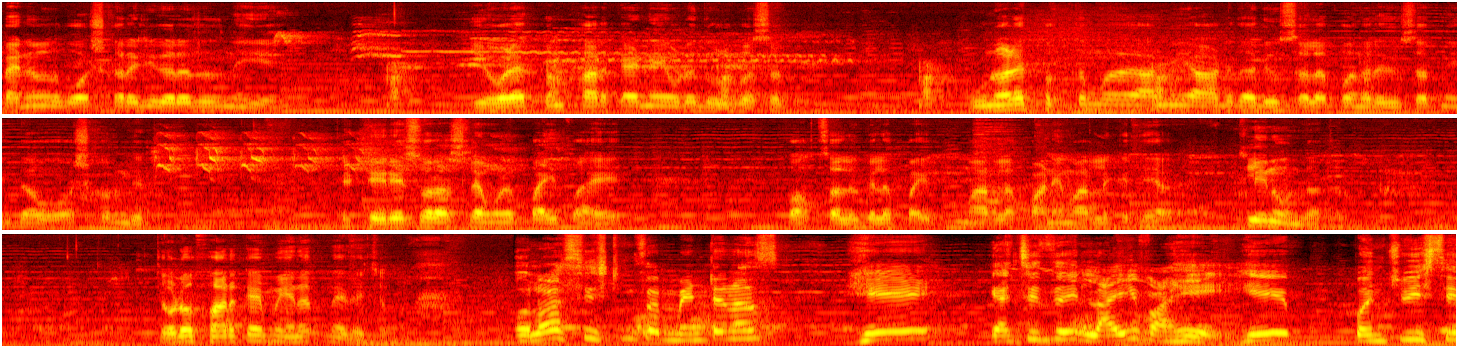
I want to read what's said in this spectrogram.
पॅनल वॉश करायची गरजच नाही आहे हिवाळ्यात पण फार काय नाही एवढं धूळ बसत. उन्हाळ्यात फक्त मग आम्ही आठ दहा दिवसाला पंधरा दिवसात एकदा वॉश करून घेतो. ते टेरेसवर असल्यामुळे पाईप आहेत कॉक चालू केलं पाईप मारला पाणी मारलं की ते क्लीन होऊन जातं. तेवढं फार काही मेहनत नाही त्याच्यामध्ये सोलर सिस्टमचं मेंटेनन्स हे याची जे लाईफ आहे हे पंचवीस ते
